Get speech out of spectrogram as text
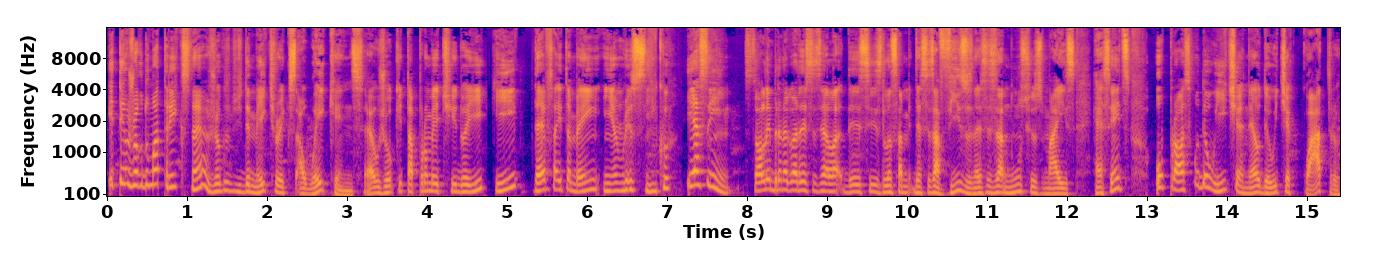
E tem o jogo do Matrix, né? O jogo de The Matrix Awakens. É o jogo que tá prometido aí. Que deve sair também em Unreal 5. E assim, só lembrando agora desses, desses lançamentos, desses avisos, né, desses anúncios mais recentes, o próximo The Witcher, né, o The Witcher 4,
